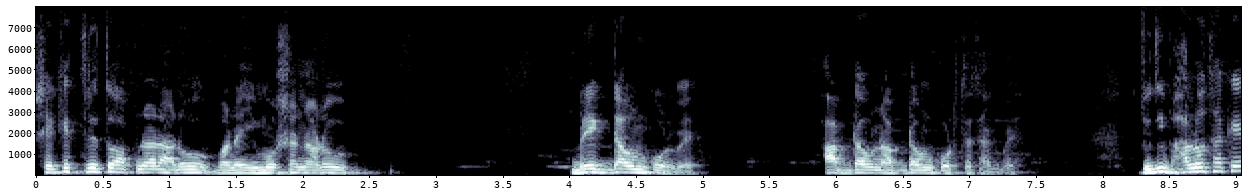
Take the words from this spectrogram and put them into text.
সেক্ষেত্রে তো আপনার আরও মানে ইমোশন আরও ব্রেকডাউন করবে। আপ ডাউন আপ ডাউন করতে থাকবে। যদি ভালো থাকে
